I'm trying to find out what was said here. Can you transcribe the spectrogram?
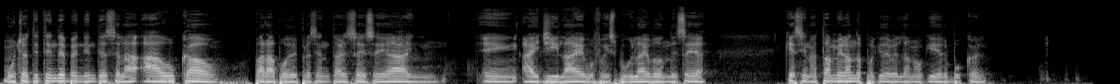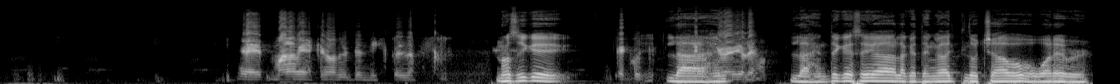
muchos artistas independientes se la ha buscado para poder presentarse, sea en, en IG Live o Facebook Live o donde sea, que si no están mirando es porque de verdad no quieren buscar. Eh, mala mía, es que no te entendí, perdón. No, sí que la, gente, la gente que sea, la que tenga los chavos o whatever,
